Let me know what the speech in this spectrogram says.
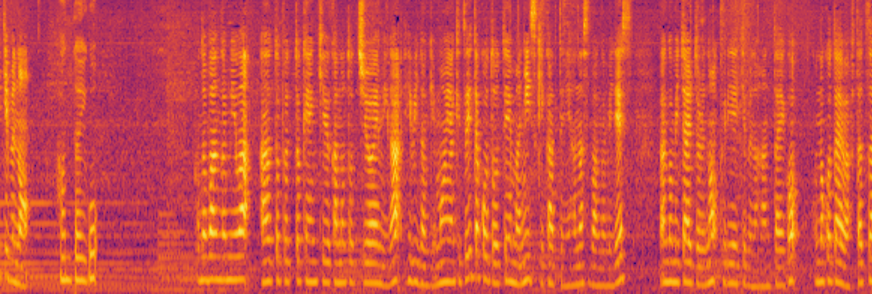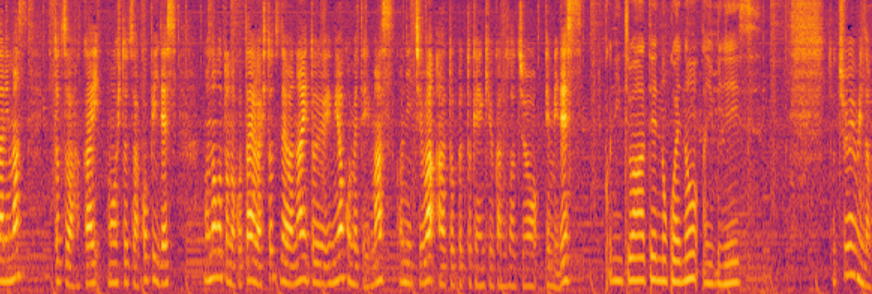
イティブの反対語。この番組はアウトプット研究家のとちおえみが日々の疑問や気づいたことをテーマに好き勝手に話す番組です。番組タイトルのクリエイティブの反対語。この答えは2つあります。一つは破壊。もう一つはコピーです。物事の答えは一つではないという意味を込めています。こんにちは。アウトプット研究家のとちおえみです。こんにちは。天の声のあゆみです。とちおえみだっ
